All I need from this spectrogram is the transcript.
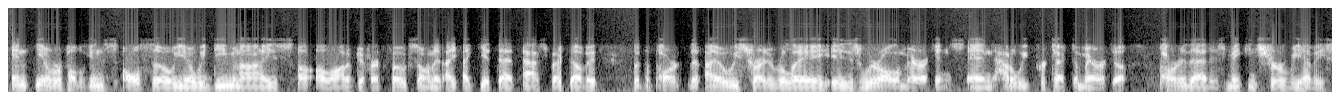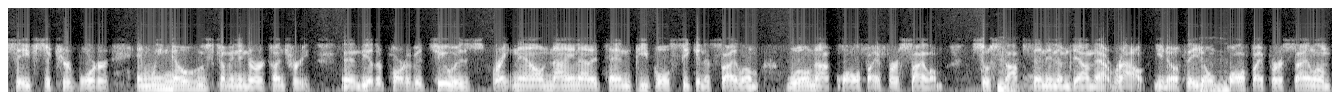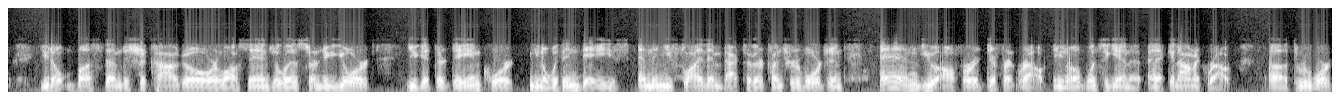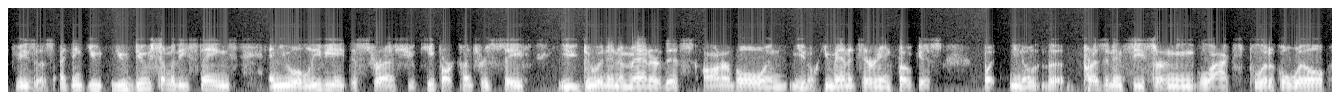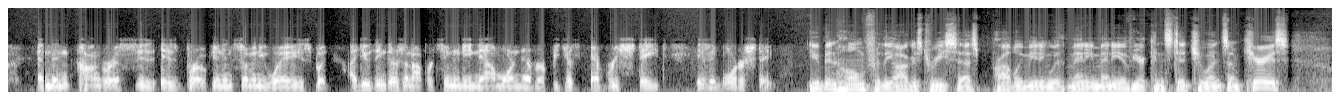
And, you know, Republicans also, you know, we demonize a, a lot of different folks on it. I, I get that aspect of it. But the part that I always try to relay is we're all Americans, and how do we protect America? Part of that is making sure we have a safe, secure border and we know who's coming into our country. And the other part of it, too, is right now, nine out of 10 people seeking asylum will not qualify for asylum. So hmm. stop sending them down that route. You know, if they don't hmm. qualify for asylum, you don't bus them to Chicago or Los Angeles or New York you get their day in court, you know, within days, and then you fly them back to their country of origin, and you offer a different route. You know, once again, an economic route uh, through work visas. I think you you do some of these things, and you alleviate the stress. You keep our country safe. You do it in a manner that's honorable and you know humanitarian focus. But you know, the presidency certainly lacks political will and then Congress is, is broken in so many ways. But I do think there's an opportunity now more than ever because every state is a border state. You've been home for the August recess, probably meeting with many, many of your constituents. I'm curious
